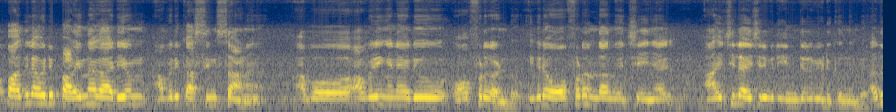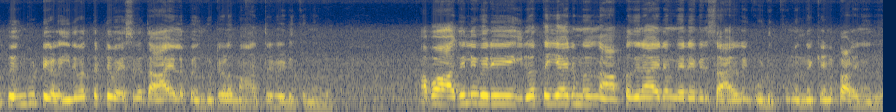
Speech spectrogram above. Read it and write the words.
അപ്പോൾ അതിൽ അവർ പറയുന്ന കാര്യം അവർ ആണ്. അപ്പോൾ അവരിങ്ങനെ ഒരു ഓഫർ കണ്ടു. ഇവരെ ഓഫർ എന്താണെന്ന് വെച്ച് കഴിഞ്ഞാൽ ആഴ്ചയിൽ ആഴ്ചയിൽ ഇവർ ഇന്റർവ്യൂ എടുക്കുന്നുണ്ട്. അത് പെൺകുട്ടികൾ ഇരുപത്തെട്ട് വയസ്സിന് താഴെയുള്ള പെൺകുട്ടികളെ മാത്രമേ എടുക്കുന്നുള്ളൂ. അപ്പോൾ അതിൽ ഇവർ ഇരുപത്തയ്യായിരം മുതൽ നാൽപ്പതിനായിരം വരെ ഇവർ സാലറി കൊടുക്കും എന്നൊക്കെയാണ് പറയുന്നത്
